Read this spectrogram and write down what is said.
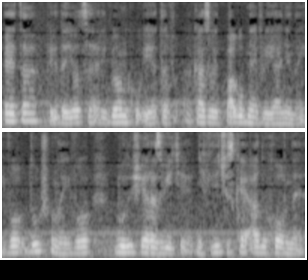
это передается ребенку, и это оказывает пагубное влияние на его душу, на его будущее развитие, не физическое, а духовное.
